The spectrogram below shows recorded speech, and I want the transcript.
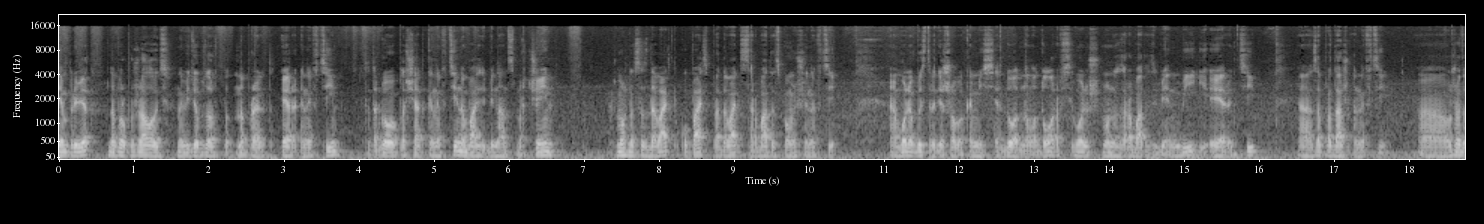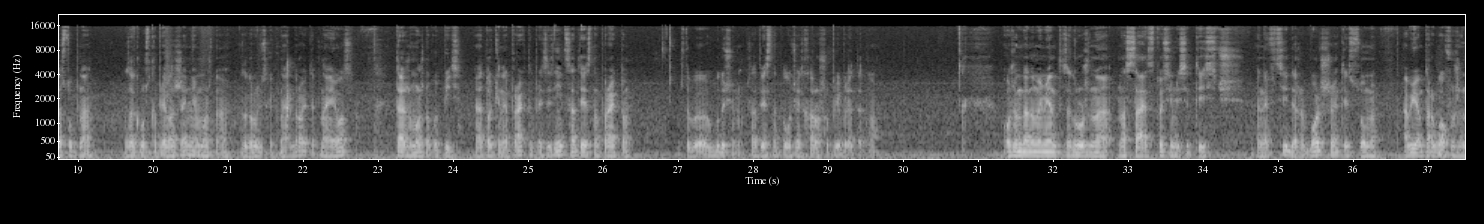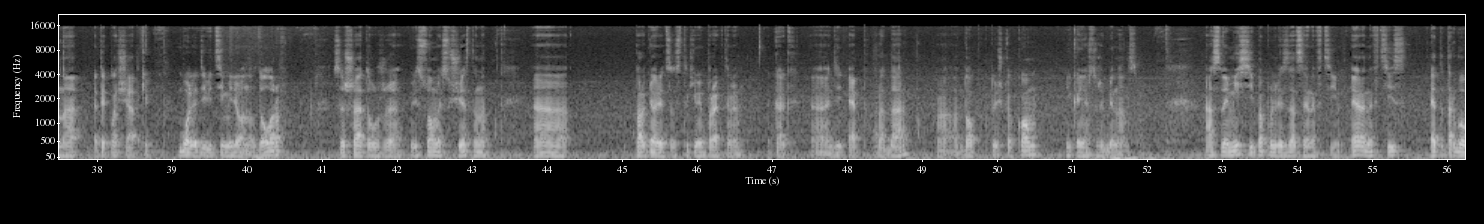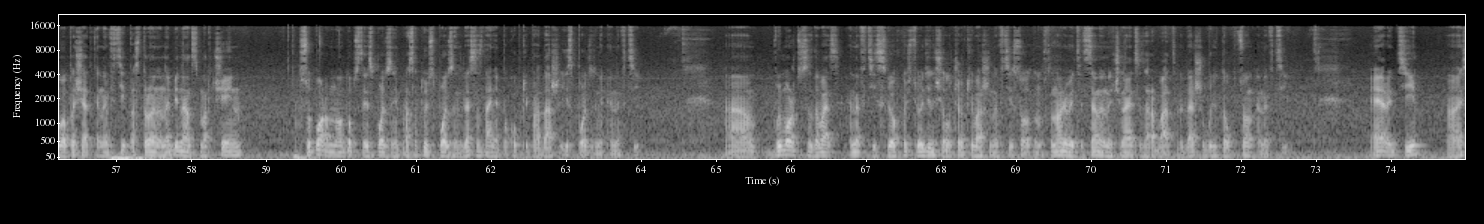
Всем привет! Добро пожаловать на видеообзор на проект Air NFT. Это торговая площадка NFT на базе Binance Smart Chain. Можно создавать, покупать, продавать и зарабатывать с помощью NFT. А, более быстрая дешевая комиссия до 1 доллара всего лишь. Можно зарабатывать BNB и ARNT а, за продажу NFT. А, уже доступна загрузка приложения. Можно загрузить как на Android, так и на iOS. Также можно купить токены проекта, присоединиться, соответственно, проекту чтобы в будущем, соответственно, получать хорошую прибыль от этого. Уже на данный момент загружено на сайт 170 тысяч NFT, даже больше этой суммы. Объем торгов уже на этой площадке более 9 миллионов долларов. США это уже весомо и существенно. Э, партнерится с такими проектами, как э, The App Radar, э, Dop.com и, конечно же, Binance. О своей миссии популяризации NFT. Air NFTs это торговая площадка NFT, построена на Binance Smart Chain, с упором на удобство использования, простоту использования для создания, покупки, продажи использования NFT. А, вы можете создавать NFT с легкостью, один щелчок и ваш NFT создан. Устанавливаете цены и начинаете зарабатывать. Дальше будет аукцион NFT. RT а,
